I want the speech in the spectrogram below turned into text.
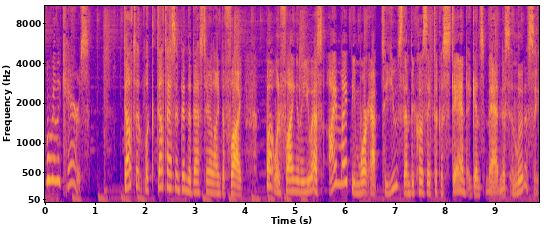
Who really cares? Delta, look, Delta hasn't been the best airline to fly, but when flying in the US, I might be more apt to use them because they took a stand against madness and lunacy.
